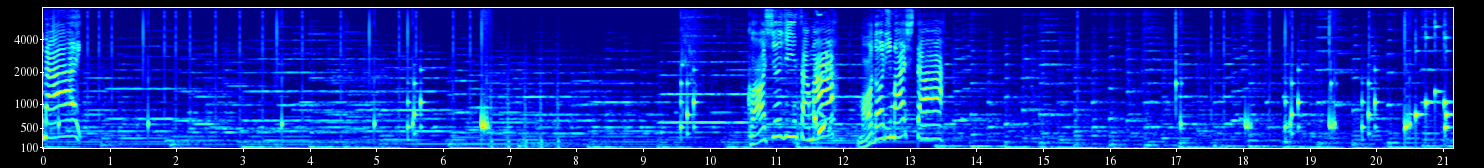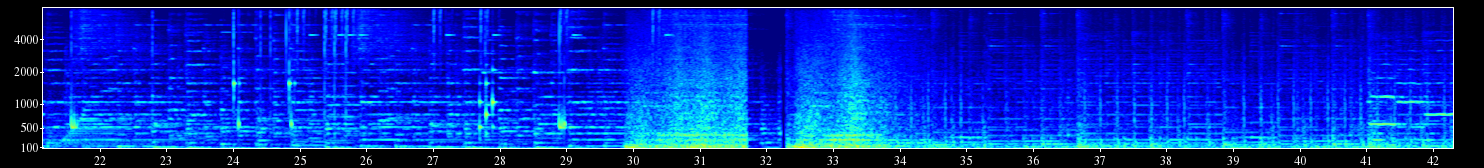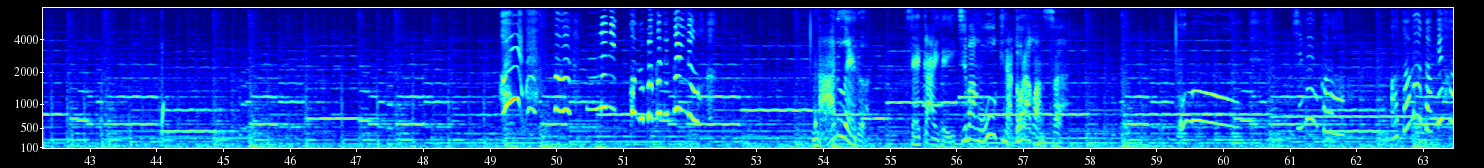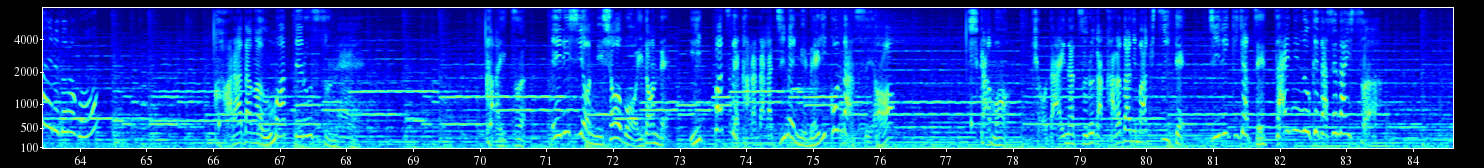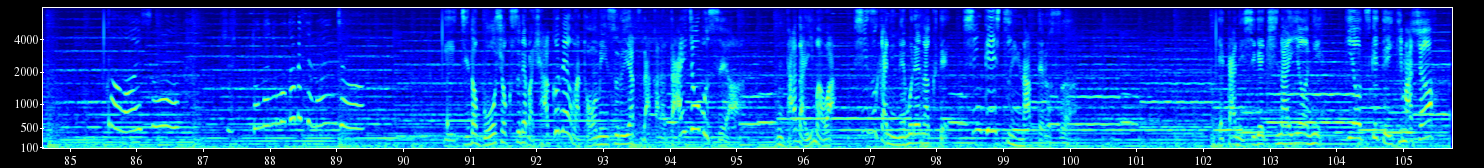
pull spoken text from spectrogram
くない。ご主人様戻りました。一番大きなドラゴンス。地面から頭だけ生えるドラゴン？体が埋まってるっすね。あいつエリシオンに勝負を挑んで一発で体が地面にめり込んだんすよ。しかも巨大なツルが体に巻きついて自力じゃ絶対に抜け出せないっす一度暴食すれば100年は冬眠するやつだから大丈夫っすよ。ただ今は静かに眠れなくて神経質になってるっす。下手に刺激しないように気をつけていきましょう。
